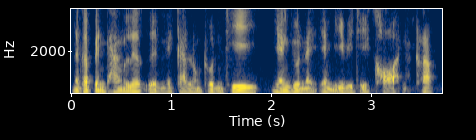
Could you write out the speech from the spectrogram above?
นั่นก็เป็นทางเลือกอื่นในการลงทุนที่ยังอยู่ใน MEVT Core นะครับ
